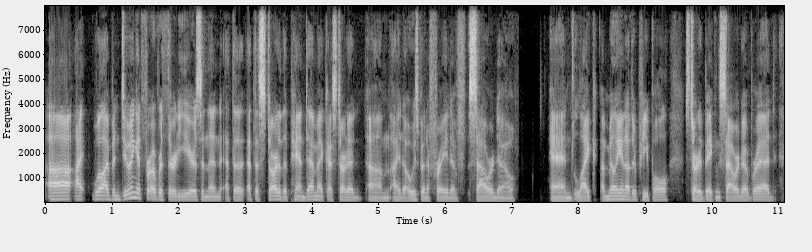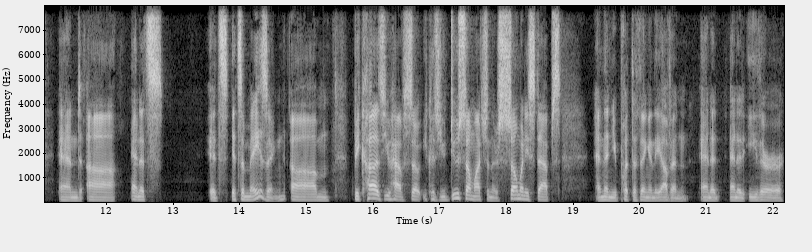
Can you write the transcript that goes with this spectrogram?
Uh, I well, I've been doing it for over 30 years, and then at the at the start of the pandemic, I started. Um, I'd always been afraid of sourdough, and like a million other people, started baking sourdough bread, and uh, and it's it's it's amazing um, because you have so because you do so much, and there's so many steps, and then you put the thing in the oven, and it and it either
